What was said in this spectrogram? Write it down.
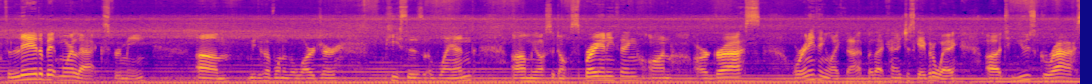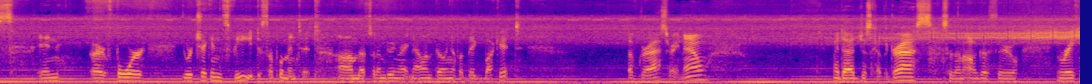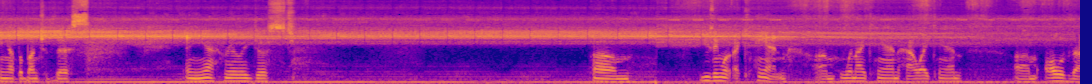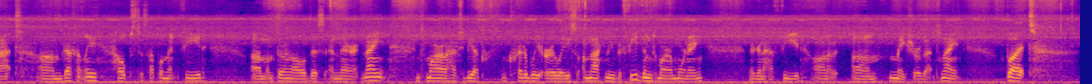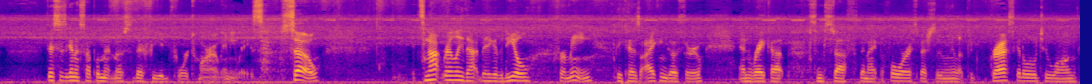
it's a little bit more lax for me. Um, we do have one of the larger pieces of land. Um, we also don't spray anything on our grass or anything like that, but that kind of just gave it away. Uh, to use grass in or for your chicken's feed to supplement it. Um, that's what I'm doing right now. I'm filling up a big bucket of grass right now. My dad just cut the grass, so then I'll go through raking up a bunch of this. And yeah, really just um, using what I can, um, when I can, how I can, um, all of that um, definitely helps to supplement feed. Um, I'm throwing all of this in there at night, and tomorrow I have to be up incredibly early, so I'm not going to be able to feed them tomorrow morning. They're going to have feed on it, um, make sure of that tonight. But this is going to supplement most of their feed for tomorrow anyways. So it's not really that big of a deal for me because I can go through and rake up some stuff the night before, especially when we let the grass get a little too long,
